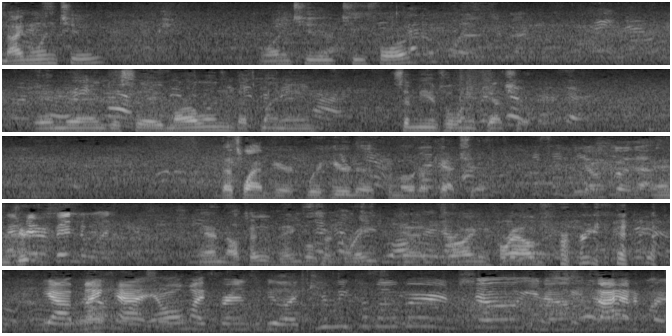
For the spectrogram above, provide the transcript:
912 1224. And then just say Marlon. That's my name. Send me info on the cat show. That's why I'm here. We're here to promote our cat show. Don't go that And, I've never been to one. And I'll tell you, the Bengals are great at drawing crowds. Yeah, my cat, all my friends would be like, can we come over and show, you know, 'cause I had one.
